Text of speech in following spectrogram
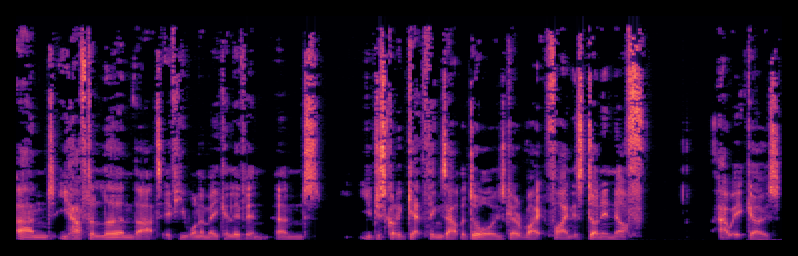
And you have to learn that if you want to make a living, and you've just got to get things out the door. You just go, right, fine, it's done enough. Out it goes.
